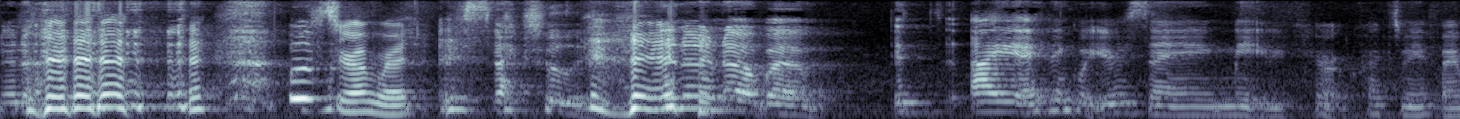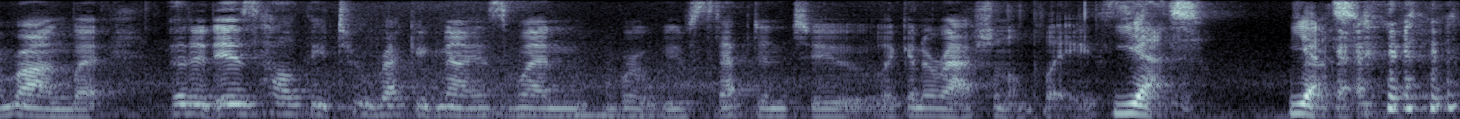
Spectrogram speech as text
No, no. Oops, wrong word. Respectfully. No, no, no. But it, I, I think what you're saying. Maybe correct me if I'm wrong, but that it is healthy to recognize when we're, we've stepped into like an irrational place. Yes. Yes. Okay.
